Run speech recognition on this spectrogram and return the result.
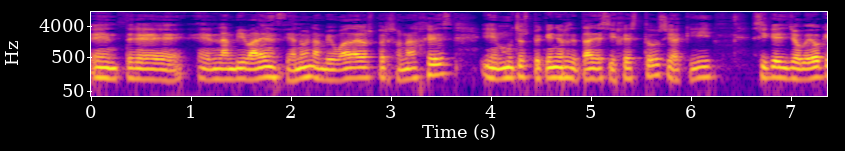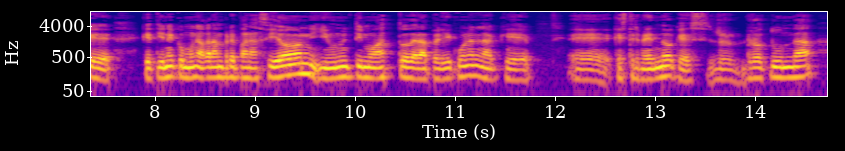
entre en la ambivalencia, ¿no? En la ambigüedad de los personajes y en muchos pequeños detalles y gestos y aquí sí que yo veo que, que tiene como una gran preparación y un último acto de la película en la que eh, que es tremendo, que es rotunda,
